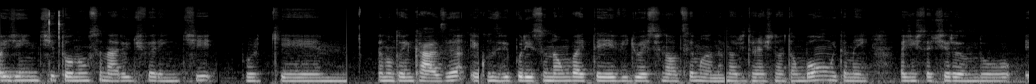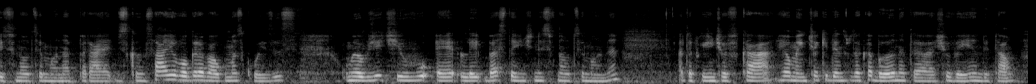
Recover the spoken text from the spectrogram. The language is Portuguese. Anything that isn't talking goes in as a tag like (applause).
Oi, gente, tô num cenário diferente porque eu não tô em casa. Eu, inclusive, por isso não vai ter vídeo esse final de semana. O final de internet não é tão bom e também a gente tá tirando esse final de semana pra descansar e eu vou gravar algumas coisas. O meu objetivo é ler bastante nesse final de semana. Até porque a gente vai ficar realmente aqui dentro da cabana, tá chovendo e tal.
